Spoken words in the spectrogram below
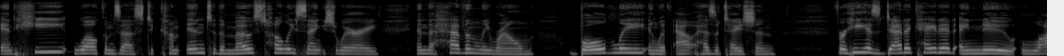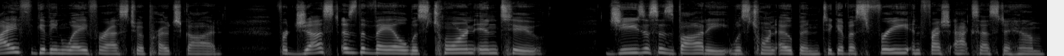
And he welcomes us to come into the most holy sanctuary in the heavenly realm boldly and without hesitation. For he has dedicated a new life giving way for us to approach God. For just as the veil was torn in two, Jesus' body was torn open to give us free and fresh access to him.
